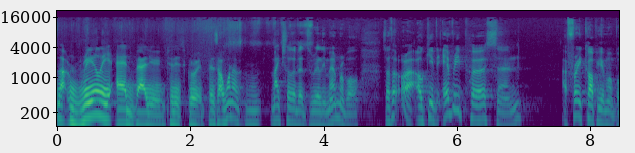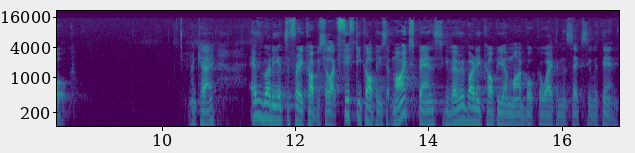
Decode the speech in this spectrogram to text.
like, really add value to this group? Because I want to make sure that it's really memorable. So I thought, all right, I'll give every person a free copy of my book. Okay, everybody gets a free copy. So like 50 copies at my expense. To give everybody a copy of my book, Awaken the Sexy Within.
